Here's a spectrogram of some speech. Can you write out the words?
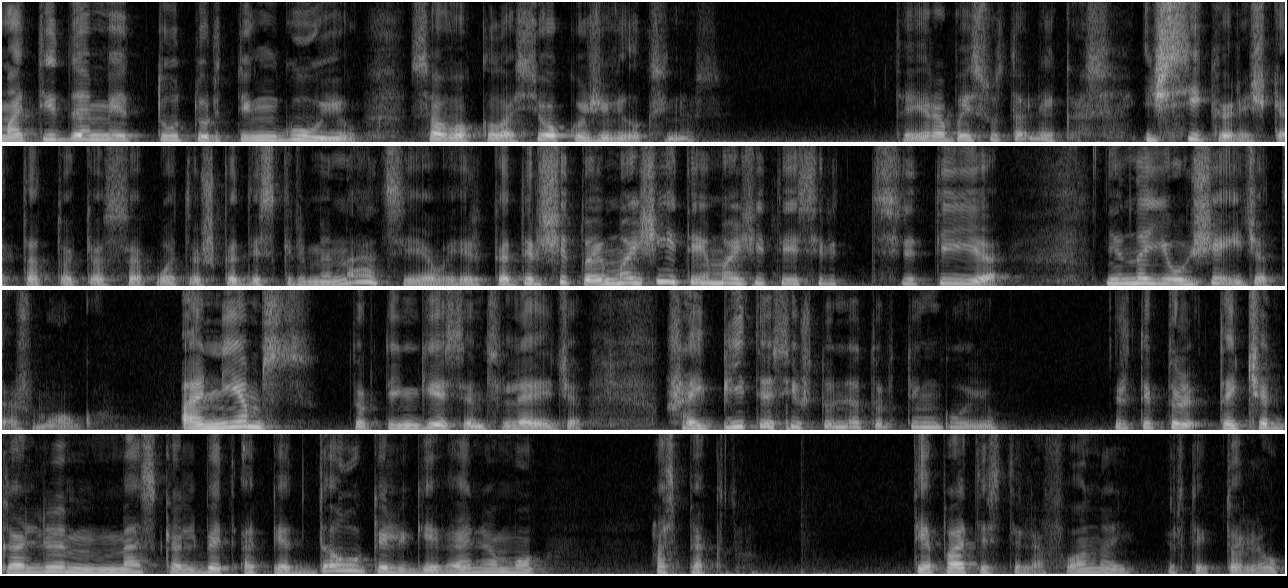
matydami tų turtingųjų savo klasiokų žvilgsnius. Tai yra baisus dalykas. Išsikio reiškia ta tokia savotiška diskriminacija ir kad ir šitoj mažytėj mažytėj srityje jinai jau žaidžia tą žmogų. Aniems turtingiesiems leidžia šaipytis iš tų neturtingųjų. Ir taip toliau. Tai čia galim mes kalbėti apie daugelį gyvenimo aspektų. Tie patys telefonai ir taip toliau.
